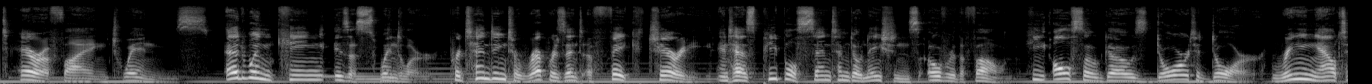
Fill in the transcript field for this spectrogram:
terrifying twins. Edwin King is a swindler pretending to represent a fake charity and has people send him donations over the phone. He also goes door to door, wringing out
